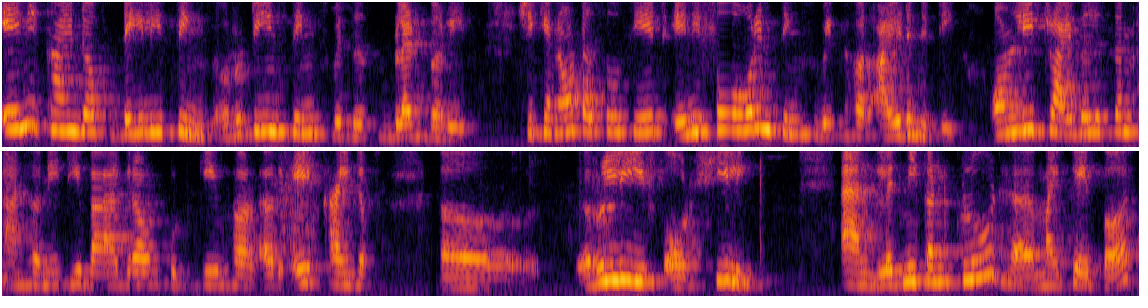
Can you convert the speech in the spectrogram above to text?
any kind of daily things routine things with this bloodberries she cannot associate any foreign things with her identity. Only tribalism and her native background could give her a, a kind of uh, relief or healing. And let me conclude uh, my paper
